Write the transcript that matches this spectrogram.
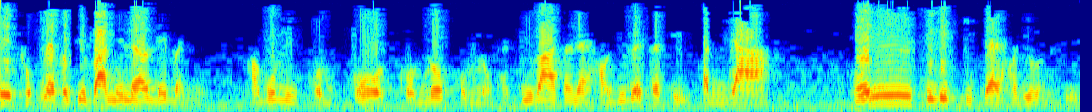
มีทุกในปัจจุบันนี้แล้วได้แบบนี้เขาบ่มีข่มโกรธข่มโลภข่มหลงที่ว่าตั้งแต่เขาอยู่ด้วยสติปัญญา เห็นชีวิตจิตใจเขาอยู่นี่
